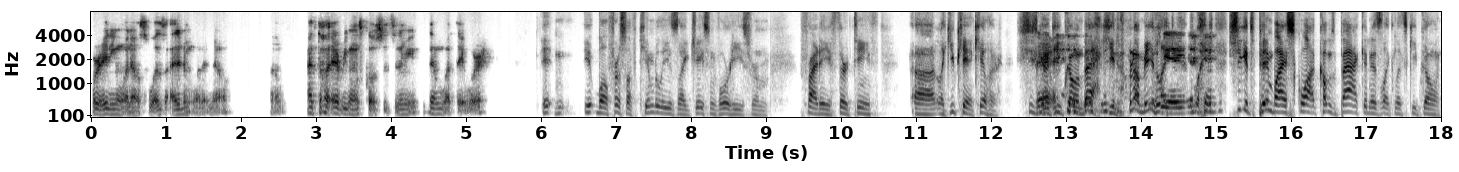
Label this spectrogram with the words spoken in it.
where anyone else was. I didn't want to know. Um, I thought everyone was closer to me than what they were. It, it well, first off, Kimberly is like Jason Voorhees from Friday Thirteenth. Uh, like you can't kill her. She's gonna keep coming back. You know what I mean? Like, yeah, yeah. like she gets pinned by a squat, comes back, and is like, "Let's keep going."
